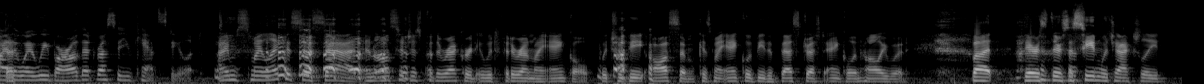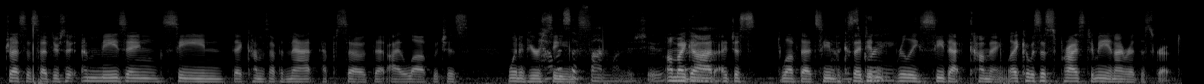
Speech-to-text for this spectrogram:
By That- the way, we borrowed that dress, so you can't steal it. I'm my life is so sad, and also just for the record, it would fit around my ankle, which would be awesome because my ankle would be the best dressed ankle in Hollywood. But there's there's a scene which actually dresses said there's an amazing scene that comes up in that episode that I love, which is one of your That scenes. was a fun one to shoot. Oh my Yeah. God, I just love that scene because I didn't great. really see that coming. Like it was a surprise to me, and I read the script.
